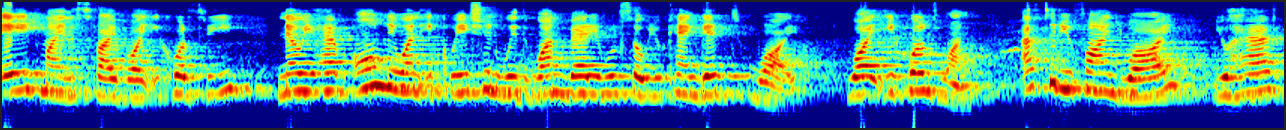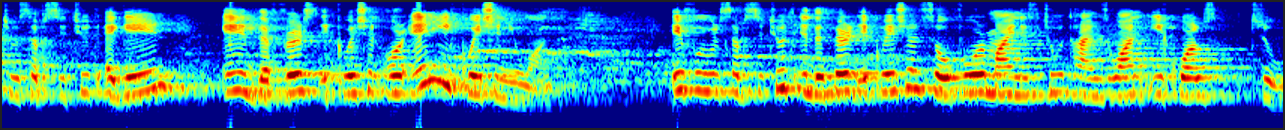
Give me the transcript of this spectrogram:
8 minus 5y equal 3. Now you have only one equation with one variable so you can get y. y equals 1. After you find y, you have to substitute again in the first equation or any equation you want. If we will substitute in the third equation, so 4 minus 2 times 1 equals 2.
